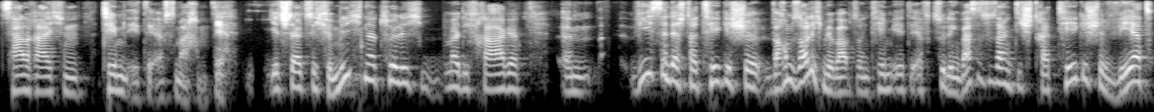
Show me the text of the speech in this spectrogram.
zahlreichen Themen-ETFs machen. Ja. Jetzt stellt sich für mich natürlich mal die Frage, ähm, wie ist denn der strategische, warum soll ich mir überhaupt so ein Themen-ETF zulegen? Was ist sozusagen die strategische Wert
